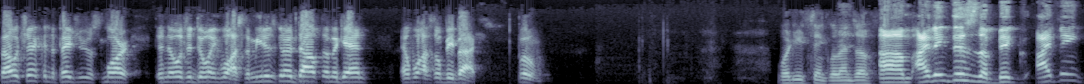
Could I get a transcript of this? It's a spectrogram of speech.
Belichick and the Patriots are smart. They know what they're doing. Watch, the media's going to doubt them again, and watch, they'll be back. Boom. What do you think, Lorenzo? Um, I think this is a big. I think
